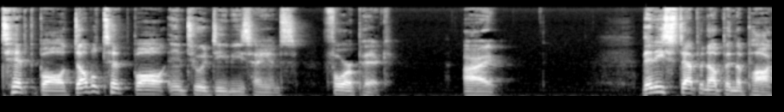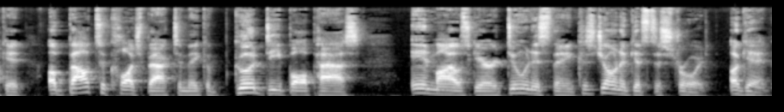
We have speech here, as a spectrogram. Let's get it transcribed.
Tipped ball, double tipped ball into a DB's hands for a pick. All right. Then he's stepping up in the pocket, about to clutch back to make a good deep ball pass, and Myles Garrett doing his thing because Jonah gets destroyed again.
